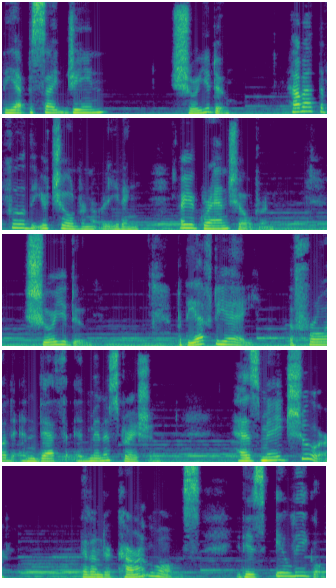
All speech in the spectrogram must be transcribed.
the Epicyte gene? Sure you do. How about the food that your children are eating or your grandchildren? Sure you do. But the FDA, the Fraud and Death Administration, has made sure that under current laws, it is illegal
